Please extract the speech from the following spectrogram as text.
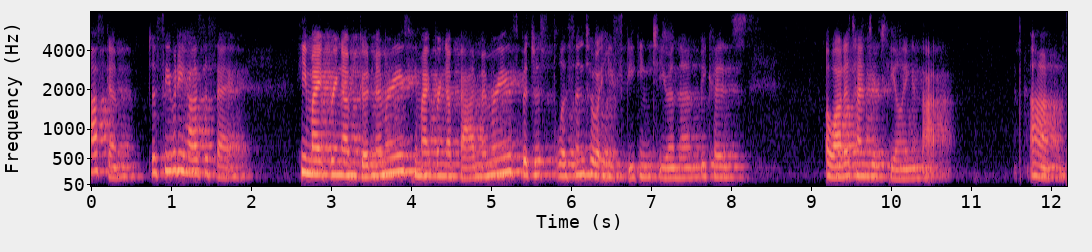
Ask him. to see what he has to say. He might bring up good memories, he might bring up bad memories, but just listen to what he's speaking to you in them because a lot of times there's healing in that. Um,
